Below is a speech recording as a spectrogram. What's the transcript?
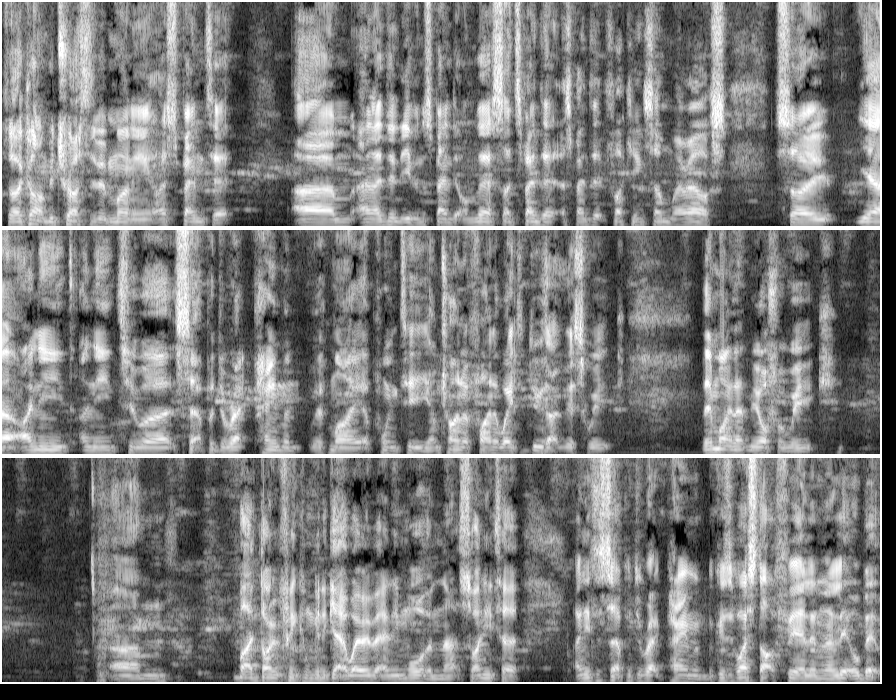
So I can't be trusted with money. I spent it, um, and I didn't even spend it on this. I'd spend it. I spent it fucking somewhere else. So yeah, I need I need to uh, set up a direct payment with my appointee. I'm trying to find a way to do that this week. They might let me off a week, um, but I don't think I'm going to get away with it any more than that. So I need to I need to set up a direct payment because if I start feeling a little bit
